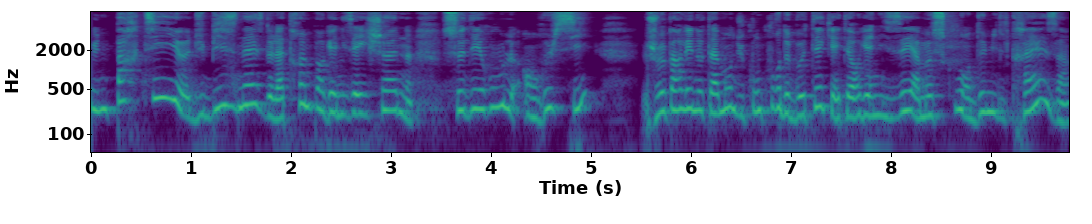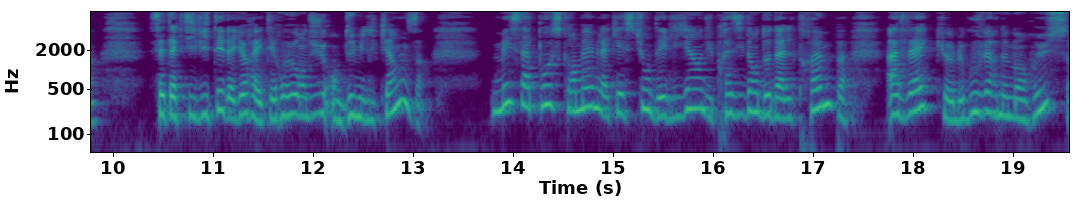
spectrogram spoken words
une partie du business de la Trump Organization se déroule en Russie. Je veux parler notamment du concours de beauté qui a été organisé à Moscou en 2013. Cette activité d'ailleurs a été revendue en 2015 mais ça pose quand même la question des liens du président Donald Trump avec le gouvernement russe.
